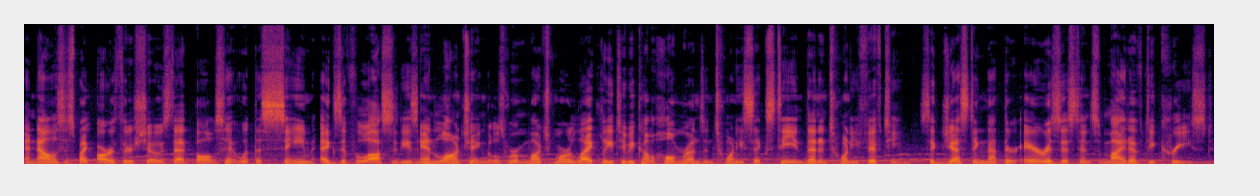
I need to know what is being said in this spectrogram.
Analysis by Arthur shows that balls hit with the same exit velocities and launch angles were much more likely to become home runs in 2016 than in 2015, suggesting that their air resistance might have decreased.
